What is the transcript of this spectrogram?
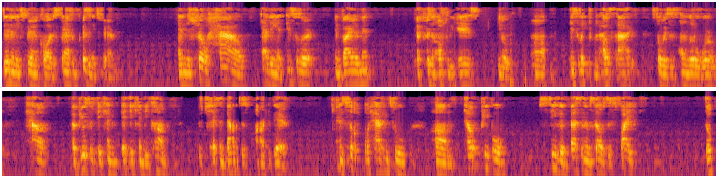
did an experiment called the Stanford Prison Experiment, and to show how having an insular environment that prison awfully is, you know, um, insulated from the outside, so it's its own little world, how abusive it can it, it can become. The checks and balances aren't there, and so having to um, help people see the best in themselves despite those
